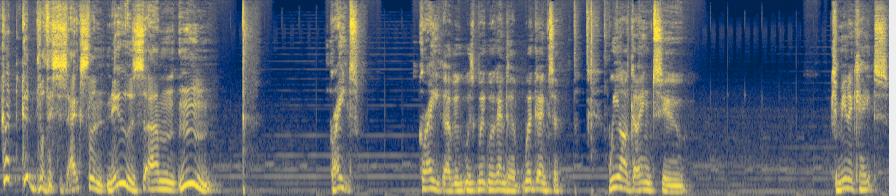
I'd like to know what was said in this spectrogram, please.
good, good. Well, this is excellent news. Um, mm, great, great. We, we- we're going to, we're going to, we are going to communicate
